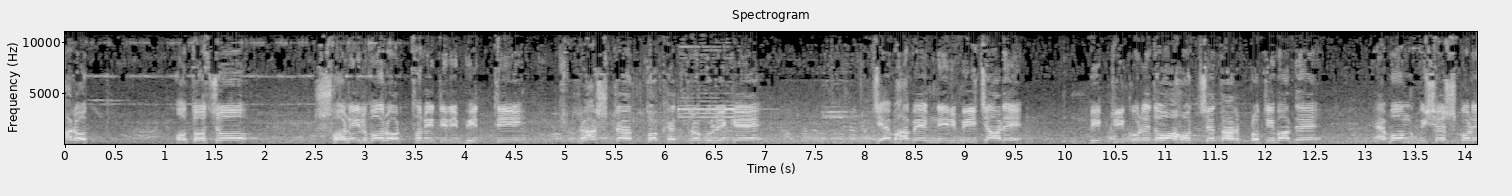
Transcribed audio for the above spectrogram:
ভারত, অথচ স্বনির্ভর অর্থনীতির ভিত্তি রাষ্ট্রায়ত্ত ক্ষেত্রগুলিকে যেভাবে নির্বিচারে বিক্রি করে দেওয়া হচ্ছে তার প্রতিবাদে এবং বিশেষ করে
